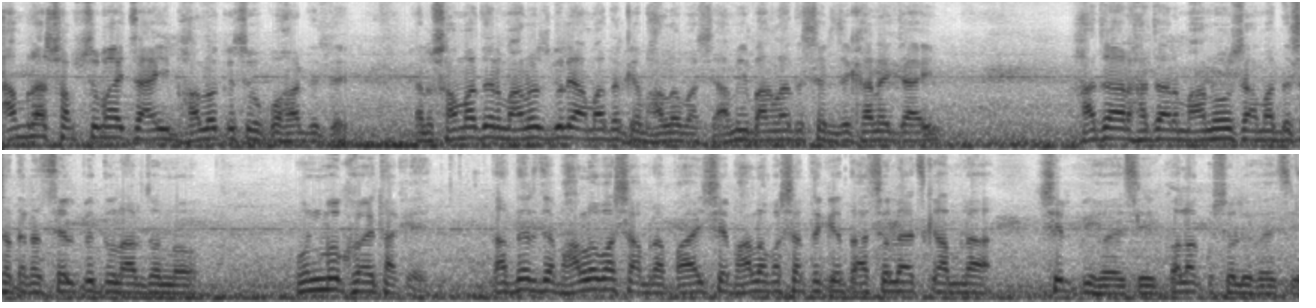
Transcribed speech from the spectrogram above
আমরা সবসময় চাই ভালো কিছু উপহার দিতে। কারণ সমাজের মানুষগুলি আমাদেরকে ভালোবাসে। আমি বাংলাদেশের যেখানে যাই হাজার হাজার মানুষ আমাদের সাথে একটা সেলফি তোলার জন্য উন্মুখ হয়ে থাকে। তাদের যে ভালোবাসা আমরা পাই, সে ভালোবাসা থেকে তো আসলে আজকে আমরা শিল্পী হয়েছি, কলাকুশলী হয়েছি।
